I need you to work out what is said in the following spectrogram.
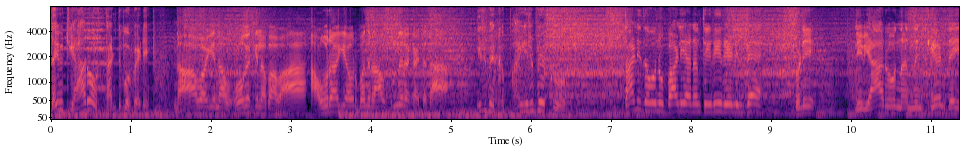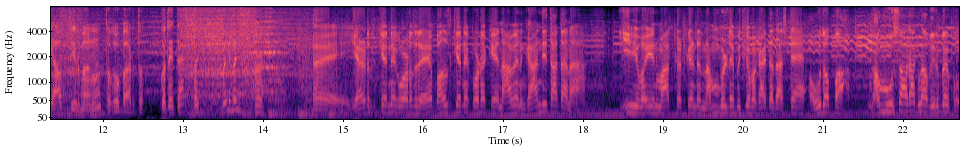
ದಯವಿಟ್ಟು ಯಾರು ಅವ್ರು ತಂಟ್ಕೋಬೇಡಿ ನಾವಾಗಿ ನಾವು ಹೋಗಕ್ಕಿಲ್ಲ ಬಾವಾ. ಅವರಾಗಿ ಅವ್ರು ಬಂದ್ರೆ ನಾವು ಸುಮ್ಮನೆ ಇರಕ್ಕಾಯ್ತದ ಇರ್ಬೇಕಪ್ಪ, ಇರ್ಬೇಕು. ತಾಳಿದವನು ಬಾಳಿಯಾನಂತ ಹಿರಿಯರು ಹೇಳಿಲ್ವೇ? ನೋಡಿ, ನೀವ್ ಯಾರು ನನ್ನ ಕೇಳದೆ ಯಾವ ತೀರ್ಮಾನ ತಗೋಬಾರ್ದು. ಗೊತ್ತಾಯ್ತಾ? ಬನ್ನಿ ಬನ್ನಿ ಬನ್ನಿ. ಏ ಎಡದ್ ಕೆನೆ ಹೊಡೆದ್ರೆ ಬಲ್ದ್ ಕೆನೆ ಕೊಡಕ್ಕೆ ನಾವೇನ್ ಗಾಂಧಿ ತಾತನ? ಈ ವೈನ್ ಮಾತ್ ಕಟ್ಕೊಂಡ್ರೆ ನಮ್ ಬಿಲ್ಡೆ ಬಿಚ್ಕೋಬೇಕಾಯ್ತದ ಅಷ್ಟೇ? ಹೌದಪ್ಪ. ನಮ್ಮ ಹುಷಾರಾಗಿ ನಾವ್ ಇರ್ಬೇಕು.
